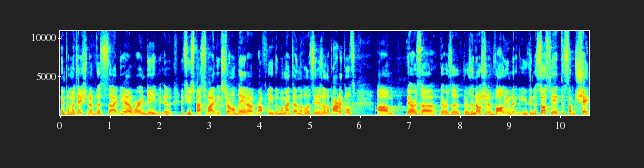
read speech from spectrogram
implementation of this idea where indeed, if you specify the external data, roughly the momenta and the helicities of the particles, um, there's, a, there's, a, there's a notion of volume that you can associate to some shape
